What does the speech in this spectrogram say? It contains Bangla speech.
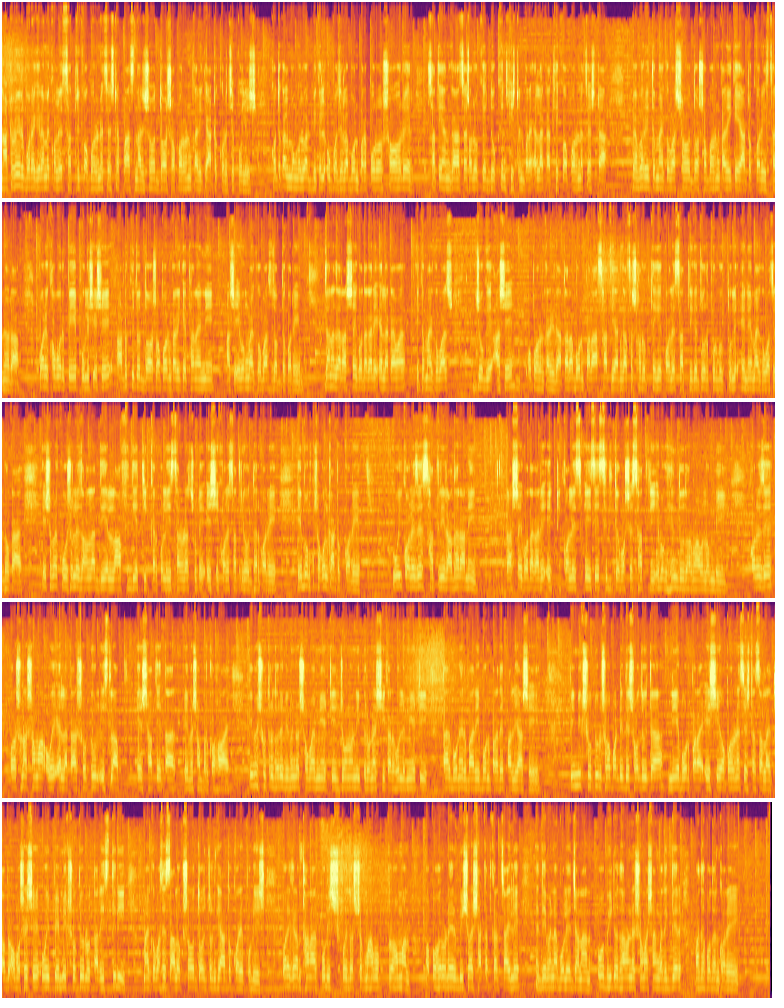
নাটোরের বড়াগ্রামে কলেজ ছাত্রীকে অপহরণের চেষ্টা পাঁচ নারীসহ দশ অপহরণকারীকে আটক করেছে পুলিশ। গতকাল মঙ্গলবার বিকেলে উপজেলা বনপাড়া পৌর শহরের সাতিয়ানগাছা সড়কের দক্ষিণ খ্রিস্টানপাড়া এলাকা থেকে অপহরণের চেষ্টা ব্যবহৃত মাইক্রোবাস সহ দশ অপহরণকারীকে আটক করে স্থানীয়রা। পরে খবর পেয়ে পুলিশ এসে আটককৃত দশ অপহরণকারীকে থানায় নিয়ে আসে এবং মাইক্রোবাস জব্দ করে। জানা যায়, রাজশাহী গোদাগাড়ি এলাকা থেকে মাইক্রোবাস যোগে আসে অপহরণকারীরা। তারা বনপাড়া, সাতিয়ান গাছা সড়ক থেকে কলেজ ছাত্রীকে জোরপূর্বক তুলে এনে মাইক্রোবাসে ঢোকায়। এ সময় কৌশলে জানালা দিয়ে লাফ দিয়ে চিৎকার করলে স্থানীয়রা ছুটে এসে কলেজ ছাত্রীকে উদ্ধার করে এবং সকলকে আটক করে। ওই কলেজের ছাত্রী রাধা রানী রাজশাহী কথাকারী একটি কলেজ এইচএসসি দ্বিতীয় বর্ষের ছাত্রী এবং হিন্দু ধর্মাবলম্বী। কলেজে পড়াশোনার সময় ওই এলাকার শফিউল ইসলাম এর সাথে তার প্রেমের সম্পর্ক হয়। প্রেমের সূত্র ধরে বিভিন্ন সময় মেয়েটির যৌন নিপীড়নের শিকার হলে মেয়েটি তার বোনের বাড়ি বনপাড়াতে পালিয়ে আসে। প্রেমিক শফিউল সহপাঠীদের সহযোগিতা নিয়ে বোরপাড়া এসে অপহরণের চেষ্টা চালায়। তবে অবশেষে ওই প্রেমিক শফিউল ও তার স্ত্রী মাইক্রোবাসের চালক সহ দশজনকে আটক করে পুলিশ। পরে গ্রাম থানার পুলিশ পরিদর্শক মাহবুব রহমান অপহরণের বিষয়ে সাক্ষাৎকার চাইলে দেবে না বলে জানান ও ভিডিও ধারণের সময় সাংবাদিকদের বাধা প্রদান করে।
